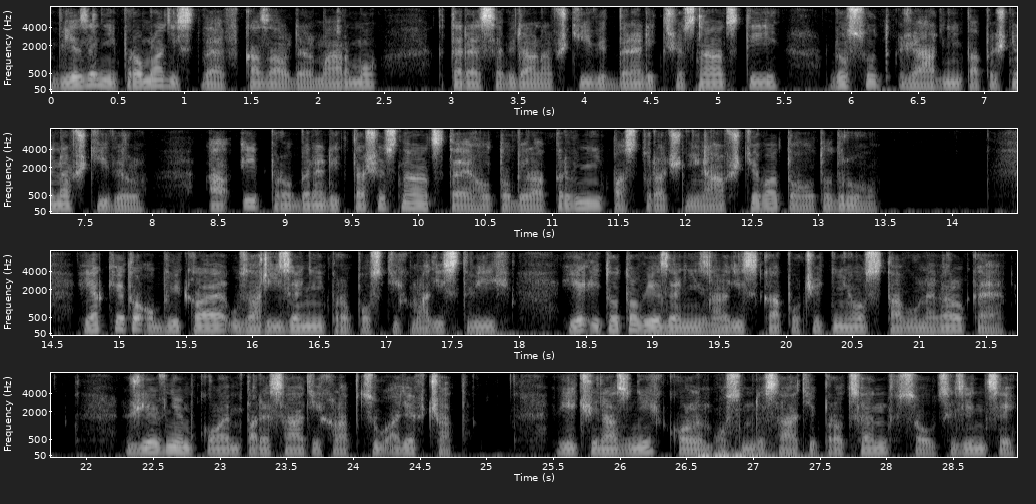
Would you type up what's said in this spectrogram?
Vězení pro mladistvé v Casal del Marmo, které se vydal navštívit Benedikt XVI., dosud žádný papež nenavštívil a i pro Benedikta XVI. to byla první pastorační návštěva tohoto druhu. Jak je to obvyklé u zařízení pro postih mladistvých, je i toto vězení z hlediska početního stavu nevelké. Žije v něm kolem 50 chlapců a děvčat. Většina z nich, kolem 80%, jsou cizinci,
